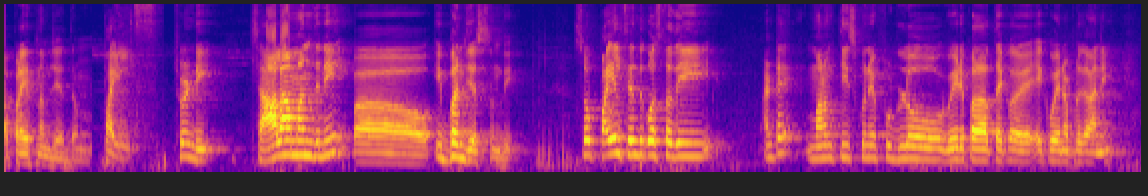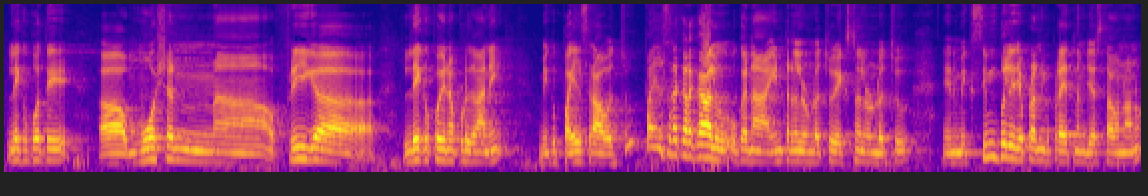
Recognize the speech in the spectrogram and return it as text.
ప్రయత్నం చేద్దాం. పైల్స్. చూడండి చాలామందిని ఇబ్బంది చేస్తుంది. సో పైల్స్ ఎందుకు వస్తుంది? అంటే మనం తీసుకునే ఫుడ్లో వేడి పదార్థం ఎక్కువైనప్పుడు కానీ లేకపోతే మోషన్ ఫ్రీగా లేకపోయినప్పుడు కానీ మీకు పైల్స్ రావచ్చు. పైల్స్ రకరకాలు ఒక నా ఇంటర్నల్ ఉండొచ్చు ఎక్స్టర్నల్ ఉండొచ్చు. నేను మీకు సింపుల్గా చెప్పడానికి ప్రయత్నం చేస్తూ ఉన్నాను.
